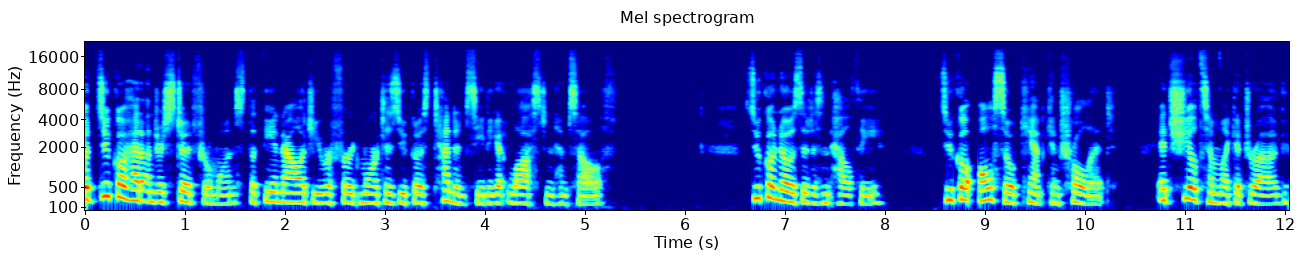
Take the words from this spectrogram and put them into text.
but Zuko had understood for once that the analogy referred more to Zuko's tendency to get lost in himself. Zuko knows it isn't healthy. Zuko also can't control it. It shields him like a drug,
